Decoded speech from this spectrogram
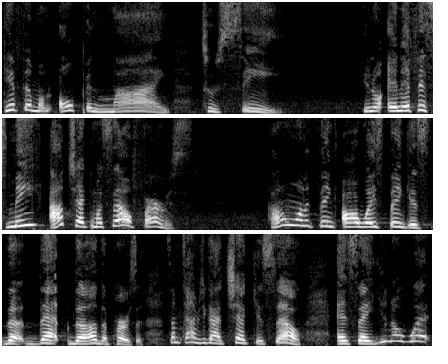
give them an open mind to see. You know, and if it's me, I'll check myself first. I don't want to think always think it's the that the other person. Sometimes you got to check yourself and say, you know what?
